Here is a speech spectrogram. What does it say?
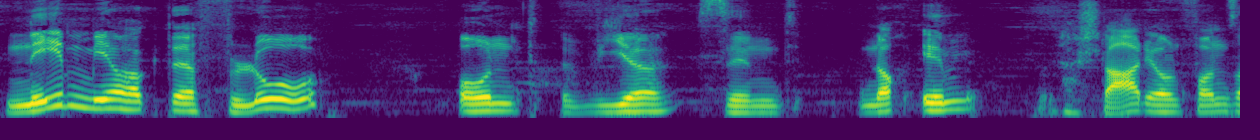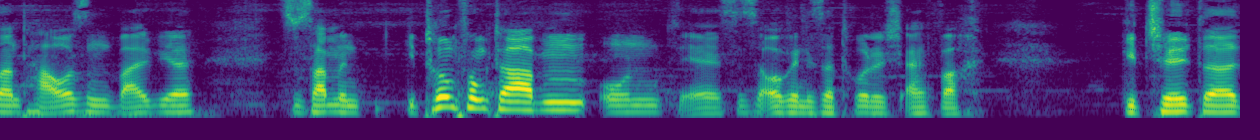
Neben mir hockt der Flo und wir sind noch im Stadion von Sandhausen, weil wir zusammen geturmfunkt haben und es ist organisatorisch einfach gechillter,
